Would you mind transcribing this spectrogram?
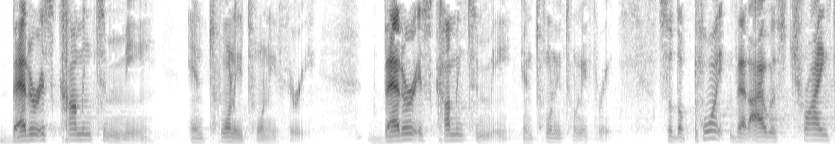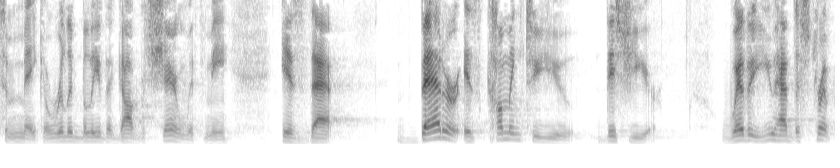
Better is coming to me in 2023. Better is coming to me in 2023. So the point that I was trying to make and really believe that God was sharing with me is that better is coming to you this year. Whether you have the strength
